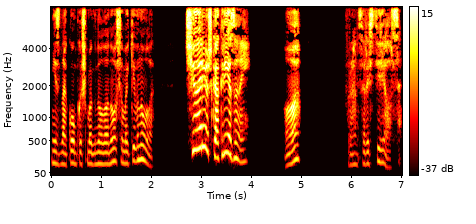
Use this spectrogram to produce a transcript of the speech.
Незнакомка шмыгнула носом и кивнула. «Чё орёшь, как резаный?» «А?» Франц растерялся.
